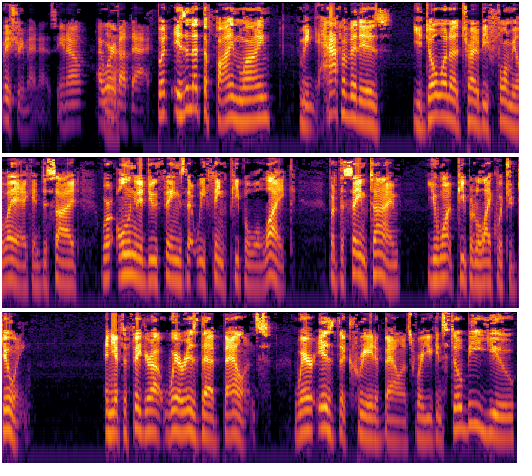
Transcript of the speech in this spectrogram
Mystery Men is, you know? I worry Yeah. about that. But isn't that the fine line? I mean, half of it is you don't want to try to be formulaic and decide we're only going to do things that we think people will like. But at the same time, you want people to like what you're doing. And you have to figure out where is that balance? Where is the creative balance where you can still be you?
